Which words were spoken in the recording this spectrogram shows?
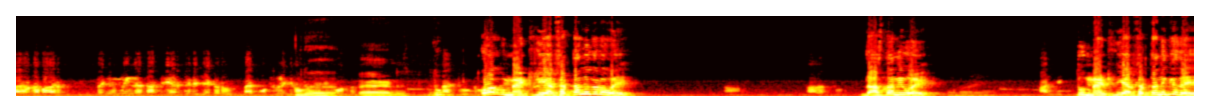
ਮੈਂ ਉਹਦਾ ਬਾਹਰ ਮੈਨੂੰ ਮਹੀਨਾ 60000 ਰੁਪਏ ਦੇ ਜਾ ਕਰੋ ਮੈਂ ਕੁਛ ਨਹੀਂ ਕਰਾਉਂਦਾ ਭੈਣ ਤੂੰ ਉਹ ਮੈਂਟਲੀ ਅਪਸੈਟ ਤਾਂ ਨਹੀਂ ਕਦੇ ਹੋਏ ਹਾਂ ਆ ਦੱਸੋ ਦੱਸਦਾ ਨਹੀਂ ਹੋਏ ਹਾਂਜੀ ਤੂੰ ਮੈਂਟਲੀ ਅਪਸੈਟ ਤਾਂ ਨਹੀਂ ਕਿਤੇ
